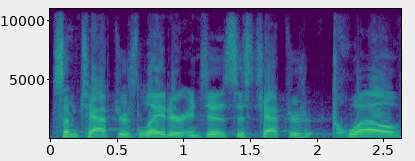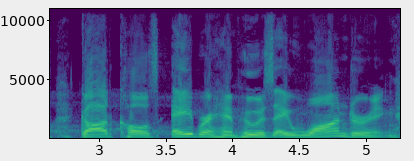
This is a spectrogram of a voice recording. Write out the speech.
Some chapters later, in Genesis chapter 12, God calls Abraham, who is a wandering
